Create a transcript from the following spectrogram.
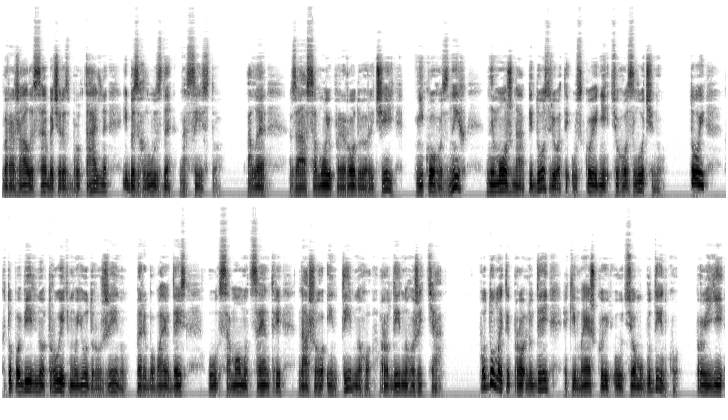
виражали себе через брутальне і безглузде насильство. Але за самою природою речей нікого з них не можна підозрювати у скоєнні цього злочину. Той, хто повільно труїть мою дружину, перебуває десь у самому центрі нашого інтимного родинного життя. Подумайте про людей, які мешкають у цьому будинку, про її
